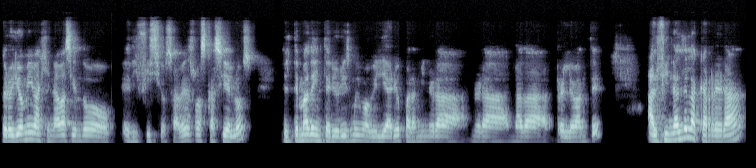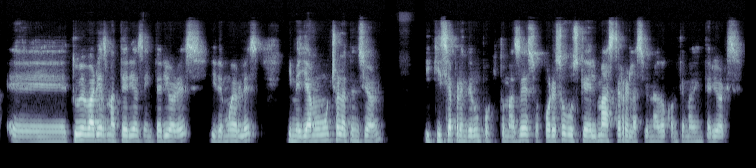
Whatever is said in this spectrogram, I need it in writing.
pero yo me imaginaba haciendo edificios, ¿sabes? Rascacielos. El tema de interiorismo inmobiliario para mí no era, no era nada relevante. Al final de la carrera eh, tuve varias materias de interiores y de muebles y me llamó mucho la atención y quise aprender un poquito más de eso. Por eso busqué el máster relacionado con tema de interiores.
